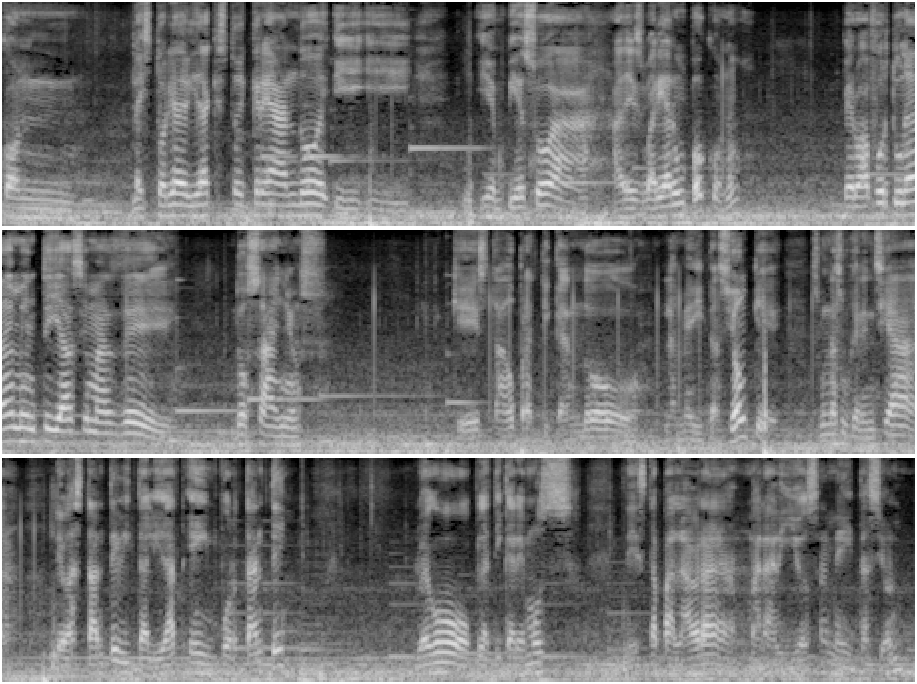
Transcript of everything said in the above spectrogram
con la historia de vida que estoy creando y, empiezo a, a, desvariar un poco, ¿no? Pero afortunadamente ya hace más de dos años que he estado practicando la meditación, que es una sugerencia de bastante vitalidad e importante. Luego platicaremos de esta palabra maravillosa, meditación.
